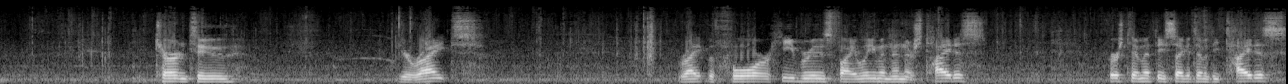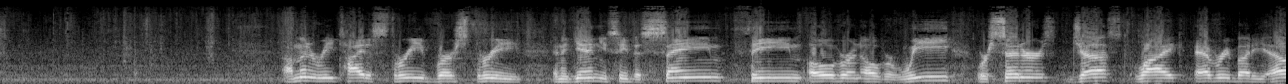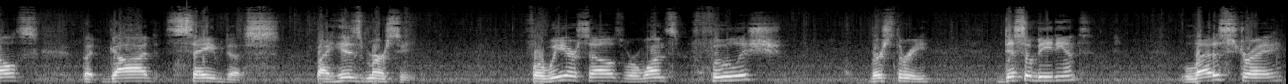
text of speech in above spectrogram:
Turn to You're right. Right before Hebrews, Philemon, then there's Titus. 1 Timothy, 2 Timothy, Titus. I'm going to read Titus 3, verse 3. And again, you see the same theme over and over. We were sinners just like everybody else, but God saved us by His mercy. For we ourselves were once foolish, verse 3, disobedient, led astray,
